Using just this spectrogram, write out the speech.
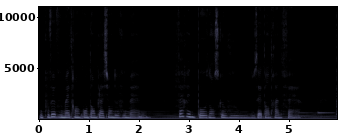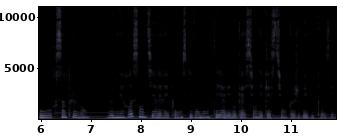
vous pouvez vous mettre en contemplation de vous-même, faire une pause dans ce que vous êtes en train de faire pour simplement venir ressentir les réponses qui vont monter à l'évocation des questions que je vais vous poser.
